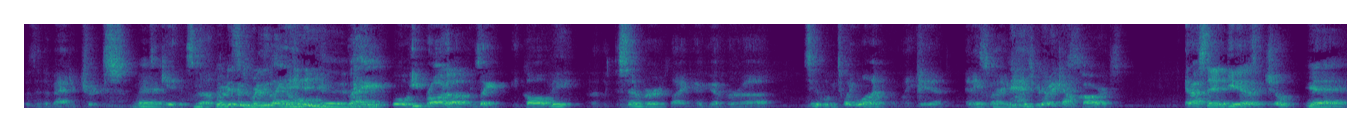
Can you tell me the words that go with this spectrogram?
who was into magic tricks he was a kid and stuff. Yo, this is really like the movie. Like, Well, he brought up, he was like, he called me uh, like December, like, have you ever uh, seen the movie 21? I'm like, yeah. And he's like, you want to count cards? And I said, yeah, as a joke. yeah,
